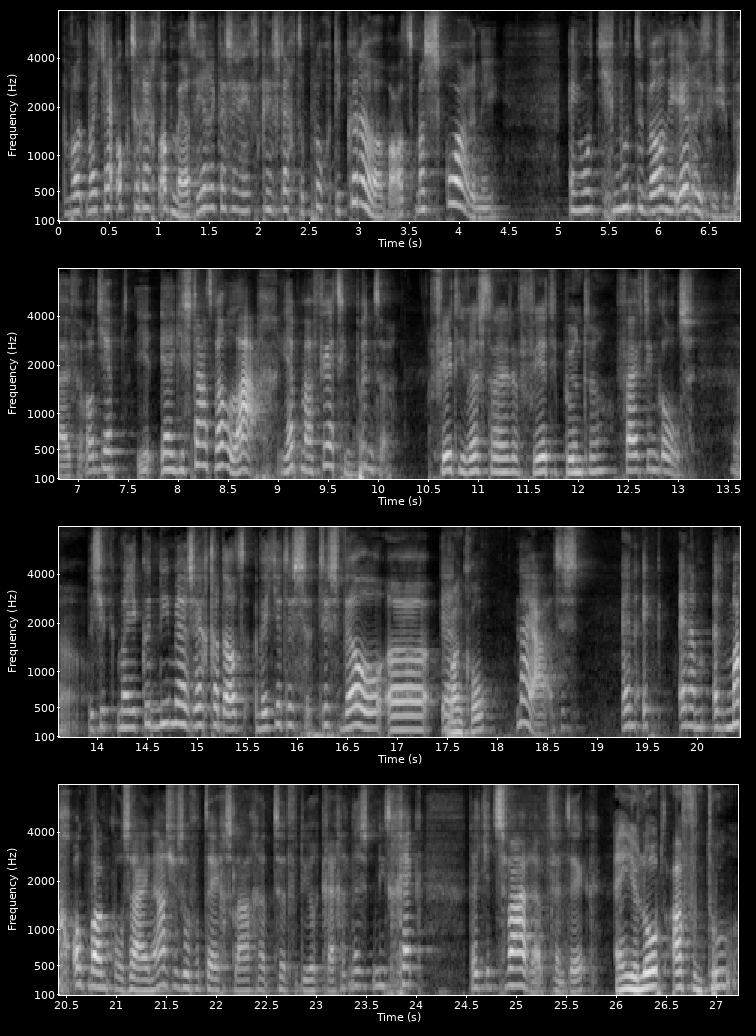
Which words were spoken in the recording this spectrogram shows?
wat, wat jij ook terecht opmerkt, Heracles heeft geen slechte ploeg. Die kunnen wel wat, maar ze scoren niet. En je moet, je moet natuurlijk wel in die eredivisie blijven, want je, hebt, je, ja, je staat wel laag. Je hebt maar 14 punten, 14 wedstrijden, 14 punten. 15 goals. Ja. Dus je, maar je kunt niet meer zeggen dat, weet je, het is, het is wel, eh, ja, Wankel. nou ja, het is. En, ik, en het mag ook wankel zijn hè, als je zoveel tegenslagen te verduren krijgt. Dan is het niet gek dat je het zwaar hebt, vind ik. En je loopt af en toe,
